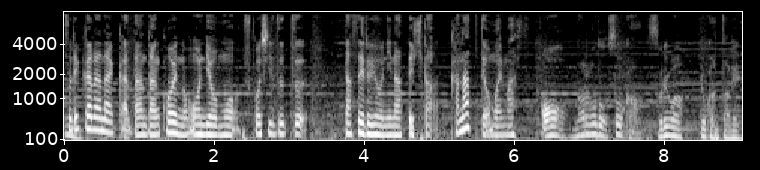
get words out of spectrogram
それからなんかだんだん声の音量も少しずつ出せるようになってきたかなって思います。ああ、なるほど。そうか。それは良かったね。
